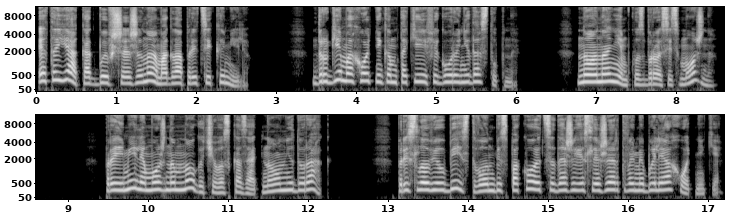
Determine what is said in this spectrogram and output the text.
Это я, как бывшая жена, могла прийти к Эмилю. Другим охотникам такие фигуры недоступны. Но анонимку сбросить можно? Про Эмиля можно много чего сказать, но он не дурак. При слове «убийство» он беспокоится, даже если жертвами были охотники,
